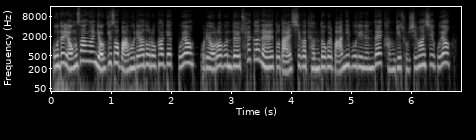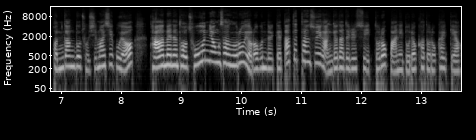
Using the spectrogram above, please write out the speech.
오늘 영상은 여기서 마무리하도록 하겠고요. 우리 여러분들 최근에 또 날씨가 변덕을 많이 부리는데 감기 조심하시고요. 건강도 조심하시고요. 다음에는 더 좋은 영상으로 여러분들께 따뜻한 수익 안겨다 드릴 수 있도록 많이 노력하도록 할게요.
